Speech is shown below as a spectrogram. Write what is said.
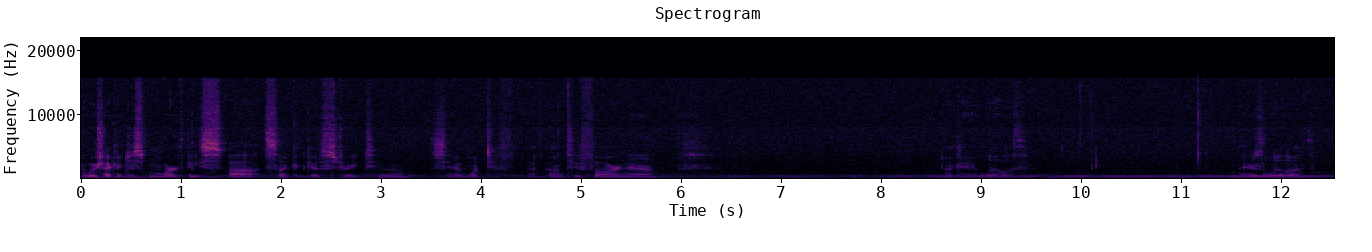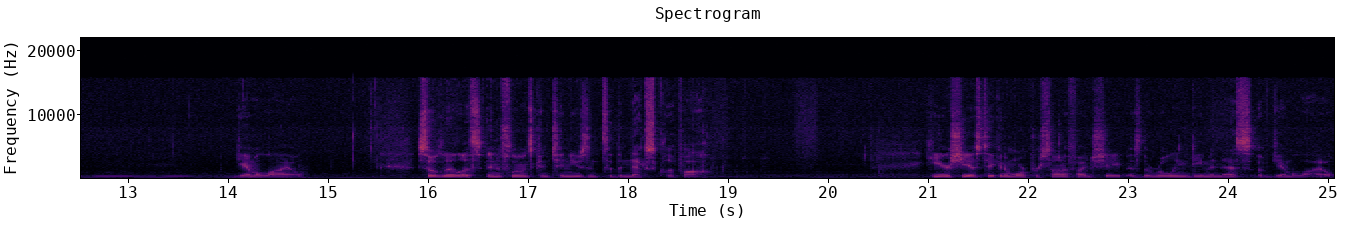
I wish I could just mark these spots so I could go straight to them. See, I went too. I've gone too far now. Okay, Lilith. There's Lilith. Gamaliel. So Lilith's influence continues into the next Qliphoth. Here she has taken a more personified shape as the ruling demoness of Gamaliel.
